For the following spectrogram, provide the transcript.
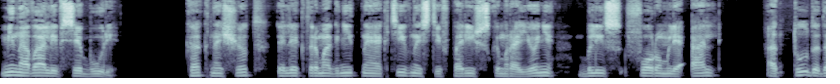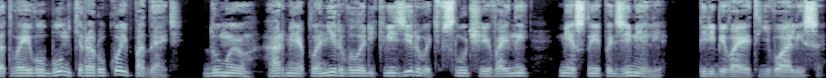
миновали все бури. Как насчет электромагнитной активности в парижском районе близ Форум-Ле-Аль? Оттуда до твоего бункера рукой подать. Думаю, армия планировала реквизировать в случае войны местные подземелья, перебивает его Алиса.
